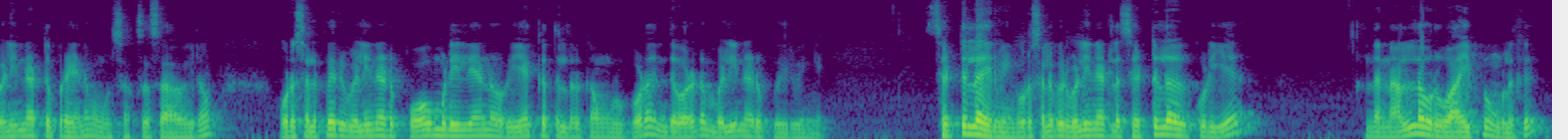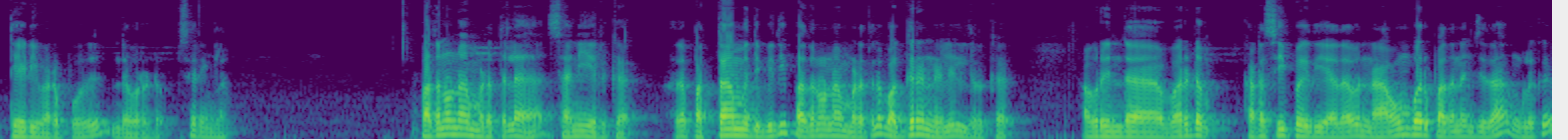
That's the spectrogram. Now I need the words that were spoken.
வெளிநாட்டு பிரயாணம் உங்களுக்கு சக்ஸஸ் ஆகிரும் ஒரு சில பேர் வெளிநாடு போக முடியலையான ஒரு ஏக்கத்தில் இருக்கவங்களுக்கு கூட இந்த வருடம் வெளிநாடு போயிடுவீங்க செட்டில் ஆயிடுவீங்க ஒரு சில பேர் வெளிநாட்டில் செட்டில் ஆகக்கூடிய அந்த நல்ல ஒரு வாய்ப்பு உங்களுக்கு தேடி வரப்போகுது இந்த வருடம். சரிங்களா? பதினொன்றாம் இடத்துல சனி இருக்கார். அதாவது பத்தாம் அதிபதி பதினொன்றாம் இடத்துல வக்ர நிலையில் இருக்கார். அவர் இந்த வருடம் கடைசி பகுதி அதாவது நவம்பர் பதினஞ்சு தான் உங்களுக்கு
